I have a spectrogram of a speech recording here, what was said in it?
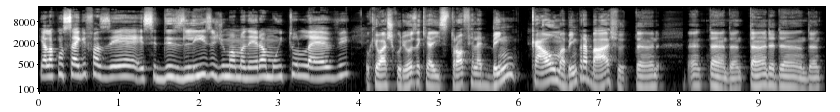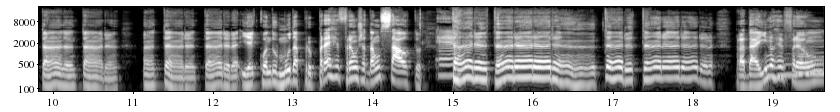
E ela consegue fazer esse deslize de uma maneira muito leve. O que eu acho curioso é que a estrofe ela é bem calma, bem pra baixo. Tan, tan, tan, tan, tan, tan, tan, tan, tan, tan, tan, E aí quando muda pro pré-refrão já dá um salto. É. Pra daí no refrão.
